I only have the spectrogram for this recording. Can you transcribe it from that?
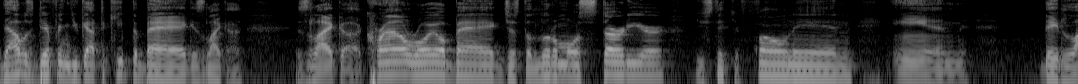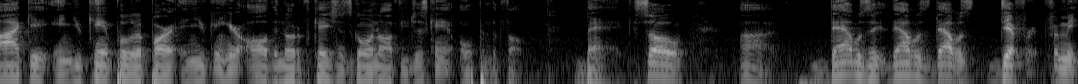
that was different. You got to keep the bag. It's like a it's like a Crown Royal bag, just a little more sturdier. You stick your phone in, and they lock it and you can't pull it apart and you can hear all the notifications going off. You just can't open the phone bag. So uh, that was a, that was that was different for me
